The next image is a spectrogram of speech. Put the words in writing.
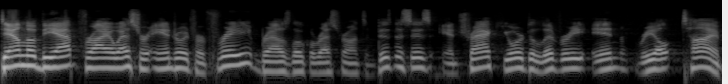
Download the app for iOS or Android for free, browse local restaurants and businesses, and track your delivery in real time.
